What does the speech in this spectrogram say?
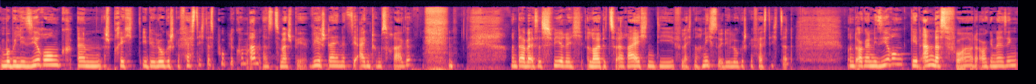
Mobilisierung ähm, spricht ideologisch gefestigtes Publikum an. Also zum Beispiel, wir stellen jetzt die Eigentumsfrage. und dabei ist es schwierig, Leute zu erreichen, die vielleicht noch nicht so ideologisch gefestigt sind. Und Organisierung geht anders vor, oder Organizing,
